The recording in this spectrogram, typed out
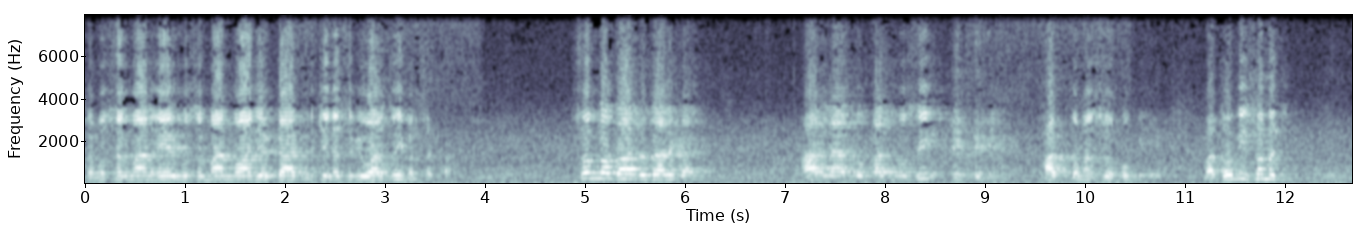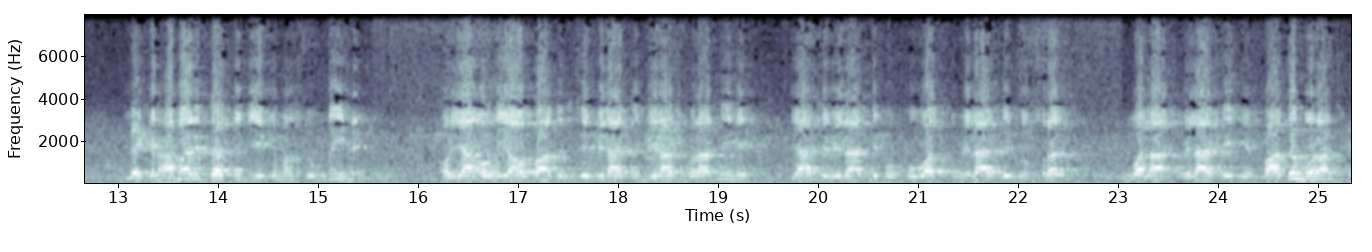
تو مسلمان غیر مسلمان معاجر کا کچھ نسبی وارث نہیں بن سکتا۔ سن بات کا حاضرات تو قدم سی حد تو منسوخ ہو گئی بات ہوگی سمجھ۔ لیکن ہماری تحقیق یہ کہ منسوخ نہیں ہے اور یا اولیاء و بازن سے ولایت میراث مراد نہیں ہے۔ یہاں سے ولایت اخوت، ولایت نصرت، ولا ولایت افادم مراد ہے۔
